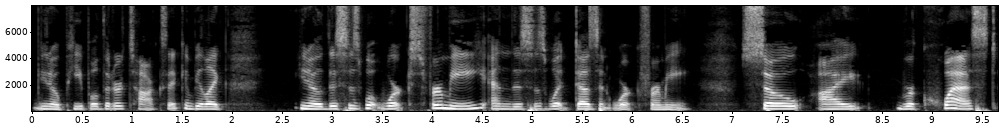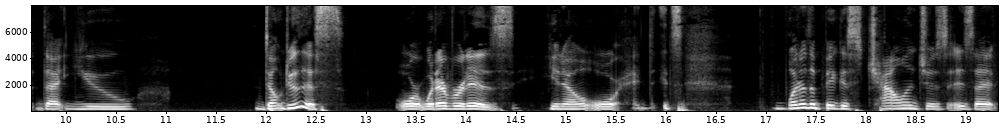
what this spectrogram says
you know, people that are toxic and be like, you know, this is what works for me and this is what doesn't work for me. So I request that you don't do this or whatever it is, you know, or it's one of the biggest challenges is that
